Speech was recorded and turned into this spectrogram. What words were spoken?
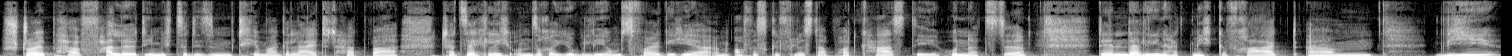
Stolperfalle, die mich zu diesem Thema geleitet hat, war tatsächlich unsere Jubiläumsfolge hier im Office Geflüster Podcast, die hundertste. Denn Darlene hat mich gefragt, ähm, wie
